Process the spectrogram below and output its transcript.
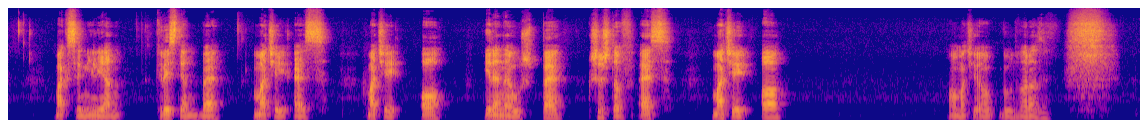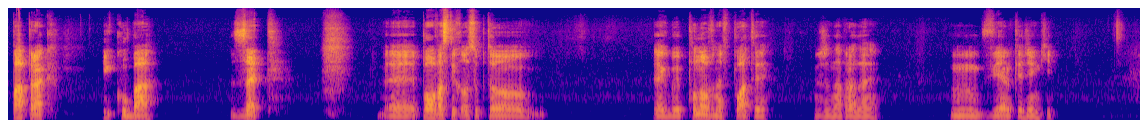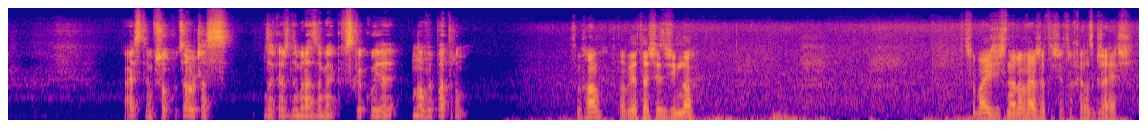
Maksymilian, Krystian B, Maciej S, Maciej O, Ireneusz P, Krzysztof S, Maciej O, o Maciej O był dwa razy, Paprak i Kuba Z. E, Połowa z tych osób to jakby ponowne wpłaty, że naprawdę mm, wielkie dzięki. Ja jestem w szoku cały czas, za każdym razem jak wskakuje nowy patron. Słucham, tobie też jest zimno? Trzeba jeździć na rowerze, to się trochę rozgrzejesz.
